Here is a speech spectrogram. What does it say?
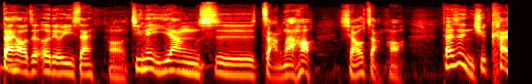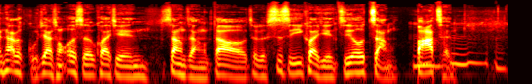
代号这二六一三，好，今天一样是涨了哈，小涨哈。但是你去看它的股价，从二十二块钱上涨到这个四十一块钱，只有涨八成，嗯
